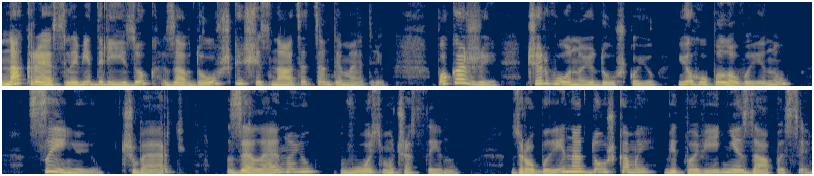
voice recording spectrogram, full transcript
Накресли відрізок завдовжки 16 см. Покажи червоною дужкою його половину, синьою чверть, зеленою восьму частину. Зроби над дужками відповідні записи.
